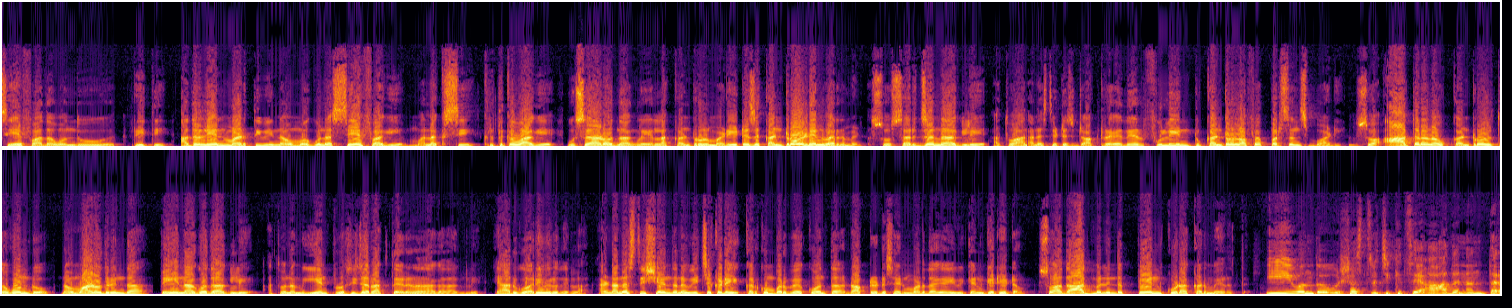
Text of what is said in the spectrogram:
ಸೇಫ್ ಆದ ಒಂದು ರೀತಿ. ಅದ್ರಲ್ಲಿ ಏನ್ ಮಾಡ್ತೀವಿ, ನಾವು ಮಗುನ ಸೇಫ್ ಆಗಿ ಮಲಗಿಸಿ, ಕೃತಕವಾಗಿ ಉಸಿರಾಡೋದಾಗ್ಲಿ ಎಲ್ಲ ಕಂಟ್ರೋಲ್ ಮಾಡಿ. It is a controlled environment so surgeon ಆಗ್ಲಿ ಅಥವಾ anaesthetist doctor they are fully into control of a person's body so ಆ ತರ ನಾವು ಕಂಟ್ರೋಲ್ ತಗೊಂಡು ನಾವು ಮಾಡೋದ್ರಿಂದ ಪೇನ್ ಆಗೋದಾಗ್ಲಿ ಅಥವಾ ನಮ್ಗೆ ಏನ್ ಪ್ರೊಸೀಜರ್ ಆಗ್ತಾ ಇರೋದಾಗಲಿ ಯಾರಿಗೂ ಅರಿವಿರೋದಿಲ್ಲ. ಅಂಡ್ ಅನಸ್ತಿಷಿಯಿಂದ ನಾವು ಈಚೆ ಕಡೆ ಕರ್ಕೊಂಡ್ ಬರ್ಬೇಕು ಅಂತ ಡಾಕ್ಟರ್ ಡಿಸೈಡ್ ಮಾಡಿದಾಗ we can get it out so ಅದಾದ್ಮೇಲಿಂದ pain ಕೂಡ ಕಡಿಮೆ ಇರುತ್ತೆ. ಈ ಒಂದು ಶಸ್ತ್ರಚಿಕಿತ್ಸೆ ಆದ ನಂತರ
